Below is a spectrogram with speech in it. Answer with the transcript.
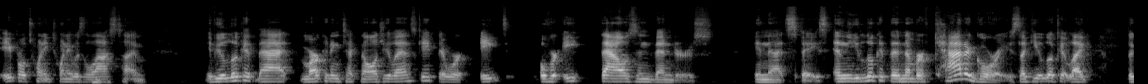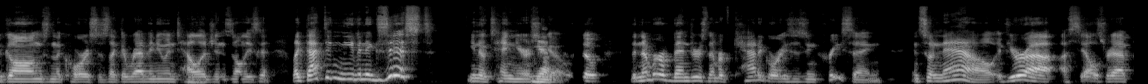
April 2020 was the hmm. last time if you look at that marketing technology landscape, there were eight over 8,000 vendors in that space. And you look at the number of categories, like you look at like the gongs and the Choruses, like the revenue hmm. intelligence and all these, like that didn't even exist, you know, 10 years yeah. ago. So the number of vendors, number of categories is increasing. And so now if you're a, a sales rep,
